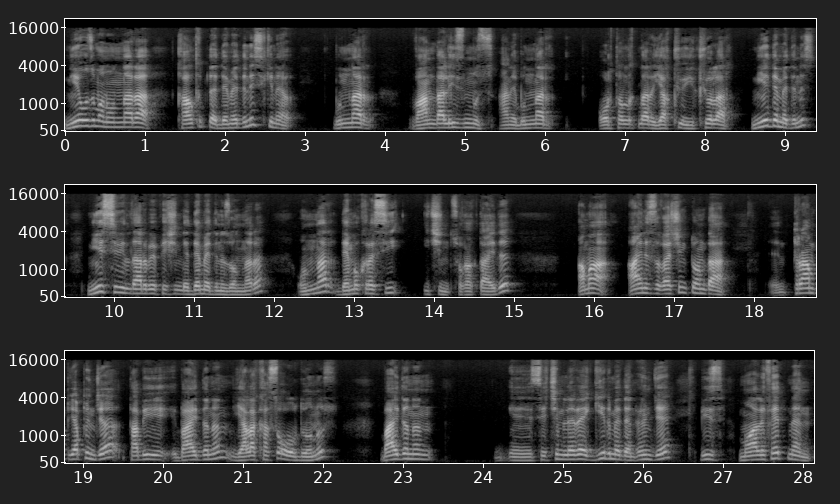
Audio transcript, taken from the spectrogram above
Niye o zaman onlara kalkıp da demediniz ki ne? bunlar vandalizmus hani bunlar ortalıkları yakıyor yıkıyorlar. Niye demediniz? Niye sivil darbe peşinde demediniz onlara? Onlar demokrasi için sokaktaydı. Ama aynısı Washington'da e, Trump yapınca tabii Biden'ın yalakası olduğunuz Biden'ın e, seçimlere girmeden önce biz muhalefetle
